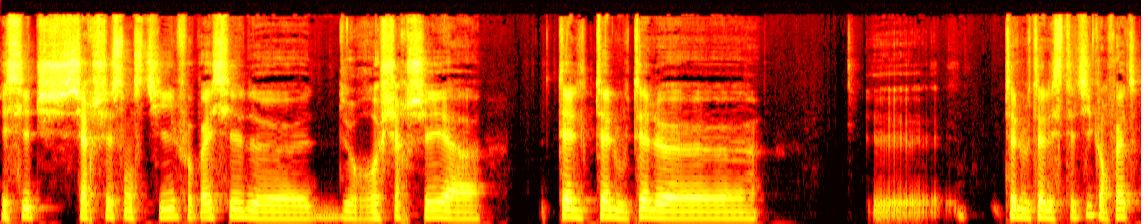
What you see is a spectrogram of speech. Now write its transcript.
essayer de chercher son style faut pas essayer de, de rechercher à tel tel ou tel euh, euh, telle ou telle esthétique en fait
